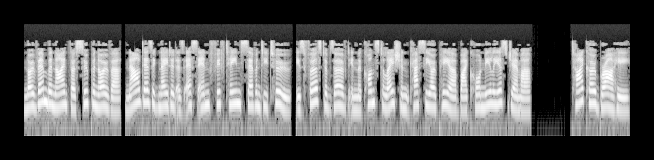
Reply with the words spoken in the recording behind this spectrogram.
November 9 A supernova, now designated as SN 1572, is first observed in the constellation Cassiopeia by Cornelius Gemma. Tycho Brahe,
